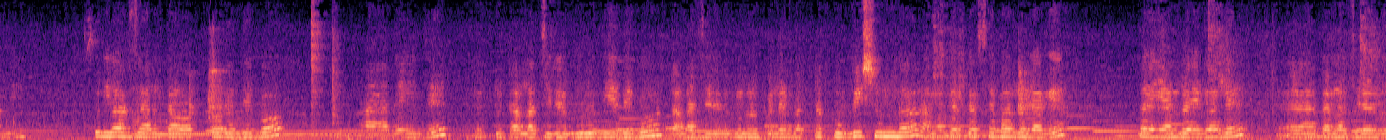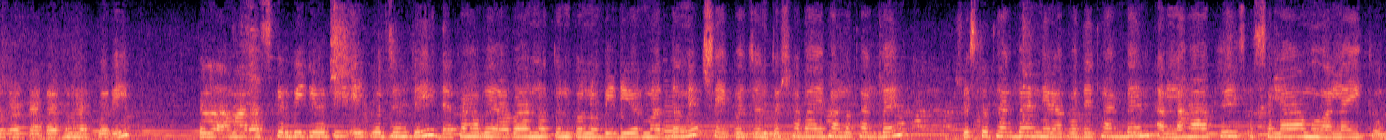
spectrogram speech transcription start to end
আমি চুলার জালটা অফ করে দেব। আর এই যে, একটু টালা জিরের গুঁড়ো দিয়ে দেব। টালা জিরের গুঁড়োর ফ্লেভারটা খুবই সুন্দর, আমাদের কাছে ভালো লাগে। তাই আমরা এভাবে গুঁড়োটা ব্যবহার করি। তো আমার আজকের ভিডিওটি এই পর্যন্তই। দেখা হবে আবার নতুন কোনো ভিডিওর মাধ্যমে। সেই পর্যন্ত সবাই ভালো থাকবেন, সুস্থ থাকবেন, নিরাপদে থাকবেন। আল্লাহ হাফিজ। আসসালামু আলাইকুম।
